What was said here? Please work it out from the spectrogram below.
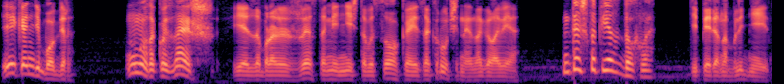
и кандибобер. Ну, такой, знаешь, я изображаю жестами нечто высокое и закрученное на голове. «Да чтоб я сдохла». Теперь она бледнеет.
